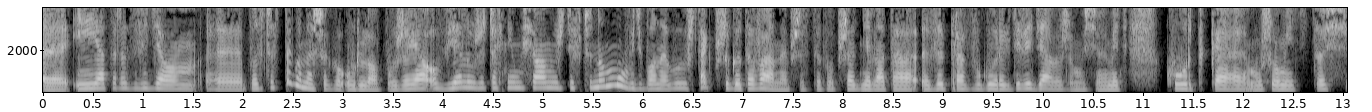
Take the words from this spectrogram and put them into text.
E, I ja teraz widziałam e, podczas tego naszego urlopu, że ja o wielu rzeczach nie musiałam już dziewczynom mówić, bo one były już tak przygotowane przez te poprzednie lata wypraw w górę, gdzie wiedziały, że musimy mieć kurtkę, muszą mieć coś,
